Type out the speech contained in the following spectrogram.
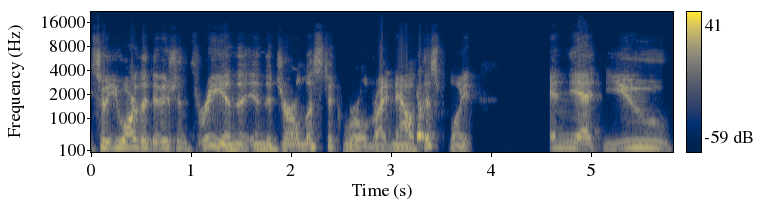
So you are the division three in the in the journalistic world right now at this point and yet you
